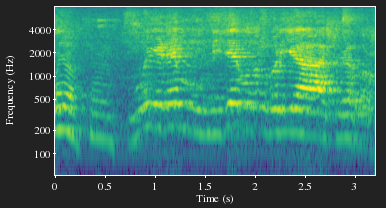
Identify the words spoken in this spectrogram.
বসো। হুম মুই এটা নিজের মতন করিয়া কীভাবে করো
